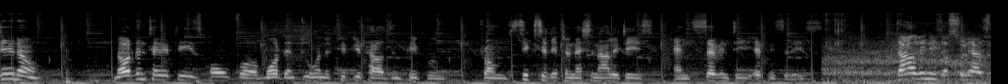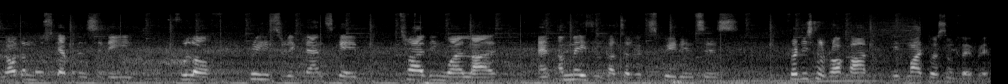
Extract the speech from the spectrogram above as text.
know, um, Northern Territory is home for more than 250,000 people from 60 different nationalities and 70 ethnicities. Darwin is Australia's northernmost capital city, full of prehistoric landscape, thriving wildlife, and amazing cultural experiences. Traditional rock art is my personal favorite.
